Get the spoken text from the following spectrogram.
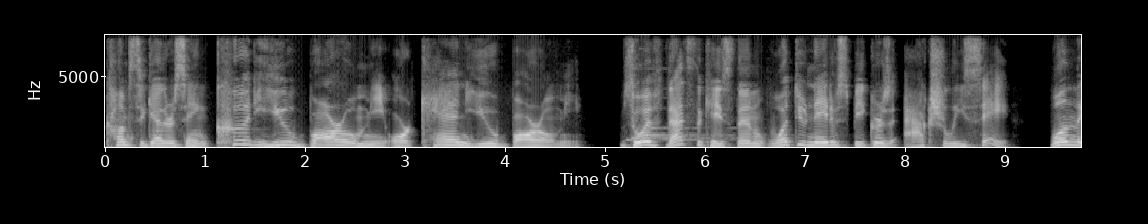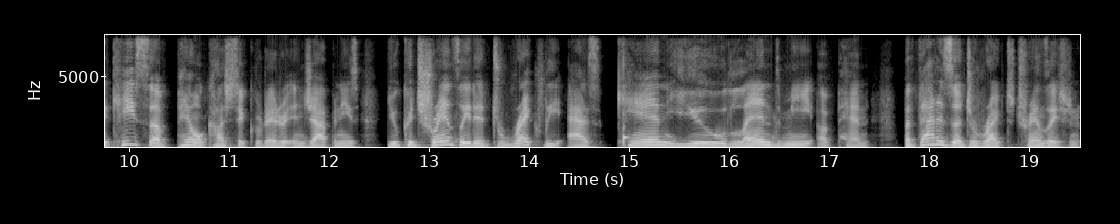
comes together saying could you borrow me or can you borrow me? So if that's the case, then what do native speakers actually say? Well, in the case of ペンを貸してくれる in Japanese, you could translate it directly as Can you lend me a pen? But that is a direct translation.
